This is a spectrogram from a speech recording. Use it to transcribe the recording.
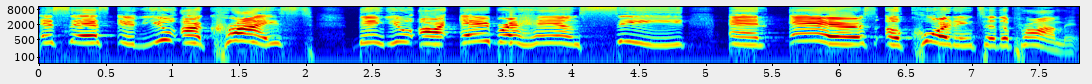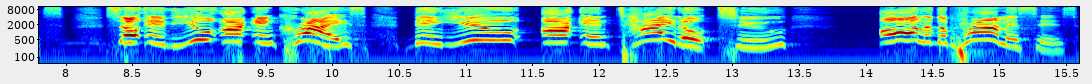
It says, if you are Christ, then you are Abraham's seed and heirs according to the promise. So if you are in Christ, then you are entitled to all of the promises.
